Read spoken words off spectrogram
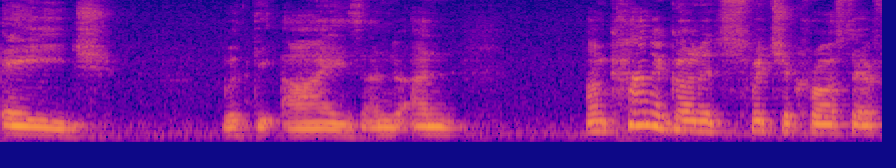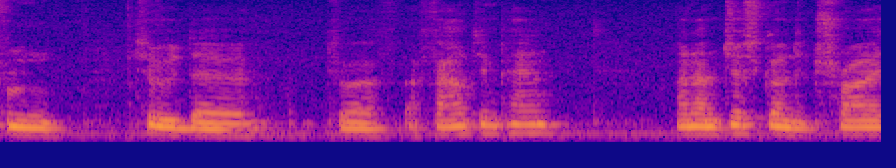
age with the eyes and and I'm kind of going to switch across there from to the to a, a fountain pen and I'm just going to try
